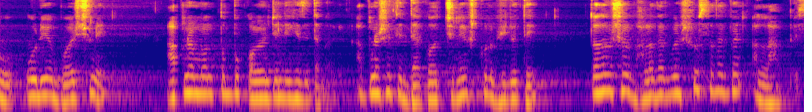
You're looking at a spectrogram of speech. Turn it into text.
ও অডিও ভয়েস শুনে আপনার মন্তব্য কমেন্টে লিখে যেতে পারেন। আপনার সাথে দেখা হচ্ছে নেক্সট কোনো ভিডিওতে। সবাই ভালো থাকবেন, সুস্থ থাকবেন, আল্লাহ হাফেজ।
